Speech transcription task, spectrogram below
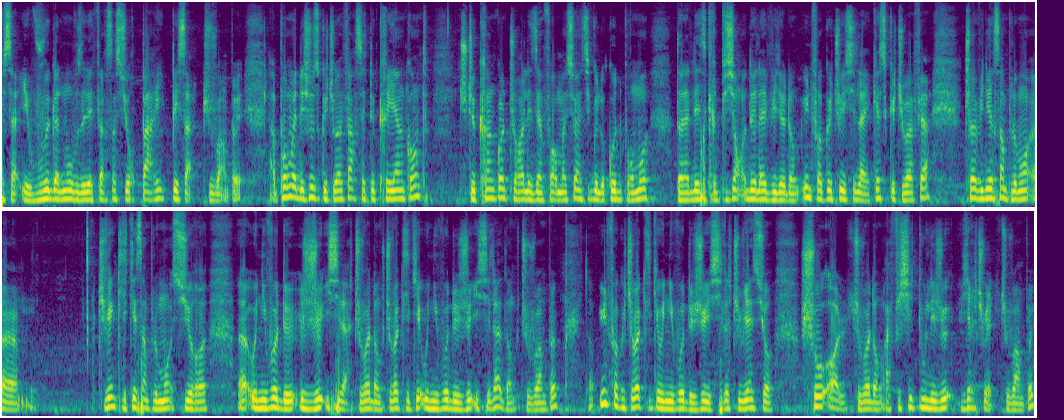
ça et vous également, vous allez faire ça sur Paris ça, tu vois un peu. La première des choses que tu vas faire, c'est te créer un compte. Tu te crées un compte, tu auras les informations ainsi que le code promo dans la description de la vidéo. Donc une fois que tu es ici là, qu'est-ce que tu vas faire? Tu vas venir simplement euh, tu viens cliquer simplement sur euh, au niveau de jeu ici là tu vois. Donc tu vas cliquer au niveau de jeu ici là. Donc tu vois un peu. Donc une fois que tu vas cliquer au niveau de jeu ici là tu viens sur show all tu vois. Donc afficher tous les jeux virtuels tu vois un peu.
